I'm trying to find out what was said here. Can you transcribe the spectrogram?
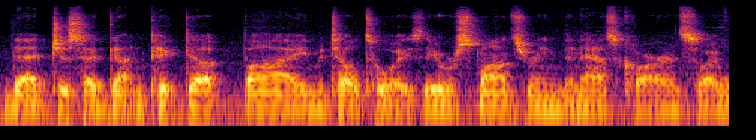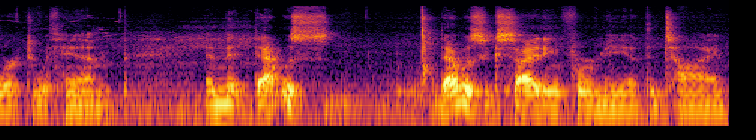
that just had gotten picked up by Mattel Toys. They were sponsoring the NASCAR, and so I worked with him, and that that was that was exciting for me at the time.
